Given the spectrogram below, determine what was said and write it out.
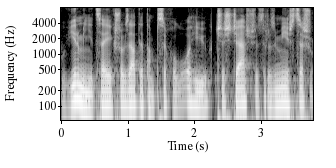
Повір мені, це якщо взяти там психологію чи ще щось, розумієш, це ж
